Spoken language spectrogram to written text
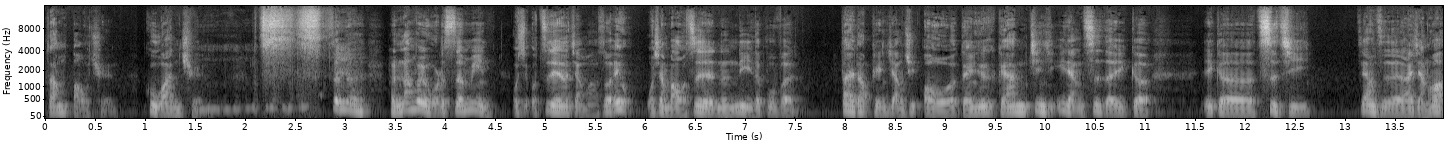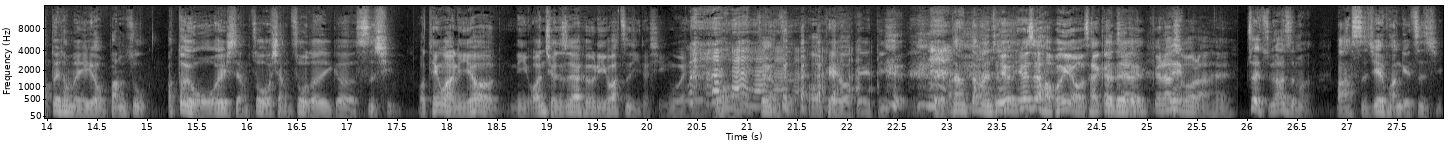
当保全，顾安全，真的很浪费我的生命。我我之前有讲嘛，说哎、欸，我想把我自己的能力的部分带到偏乡去，哦，等于给他们进行一两次的一个一个刺激，这样子来讲的话，对他们也有帮助啊。对我，我也想做我想做的一个事情。我听完以后，你完全是在合理化自己的行为哦，这样子，OK OK，对，当当然、就是，因为因为是好朋友才敢这样跟他说了。嘿，最主要是什么？把时间还给自己。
